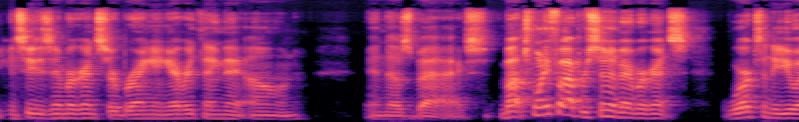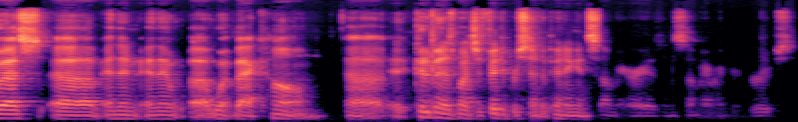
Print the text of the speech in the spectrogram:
You can see these immigrants are bringing everything they own in those bags. About 25% of immigrants worked in the U.S. Uh, and then and then uh, went back home. Uh, it could have been as much as 50%, depending in some areas and some immigrant groups.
